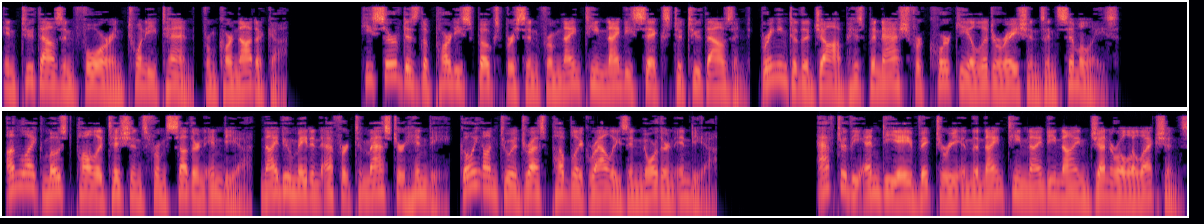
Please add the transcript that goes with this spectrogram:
in 2004 and 2010, from Karnataka. He served as the party spokesperson from 1996 to 2000, bringing to the job his panache for quirky alliterations and similes. Unlike most politicians from southern India, Naidu made an effort to master Hindi, going on to address public rallies in northern India. After the NDA victory in the 1999 general elections,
